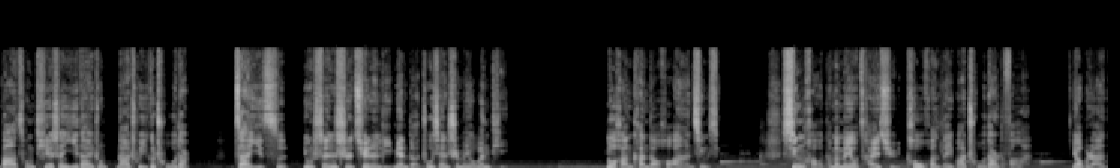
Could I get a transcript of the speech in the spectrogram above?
巴从贴身衣袋中拿出一个储物袋，再一次用神识确认里面的诛仙石没有问题。洛寒看到后暗暗庆幸，幸好他们没有采取偷换雷巴储物袋的方案，要不然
